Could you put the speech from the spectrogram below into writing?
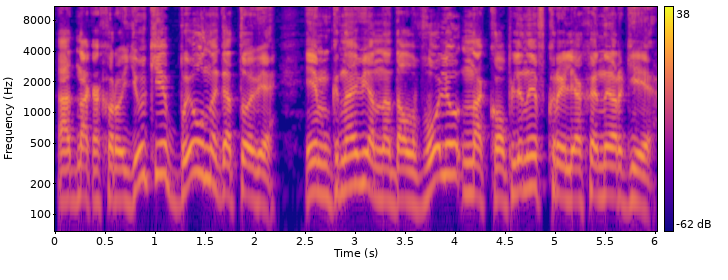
Однако Харуюки был наготове и мгновенно дал волю накопленной в крыльях энергии.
